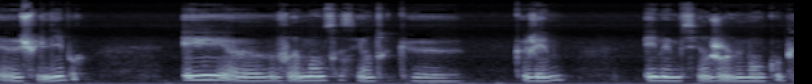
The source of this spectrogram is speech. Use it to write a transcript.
euh, je suis libre. Et euh, vraiment, ça c'est un truc que, que j'aime. Et même si un jour je me mets en couple,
